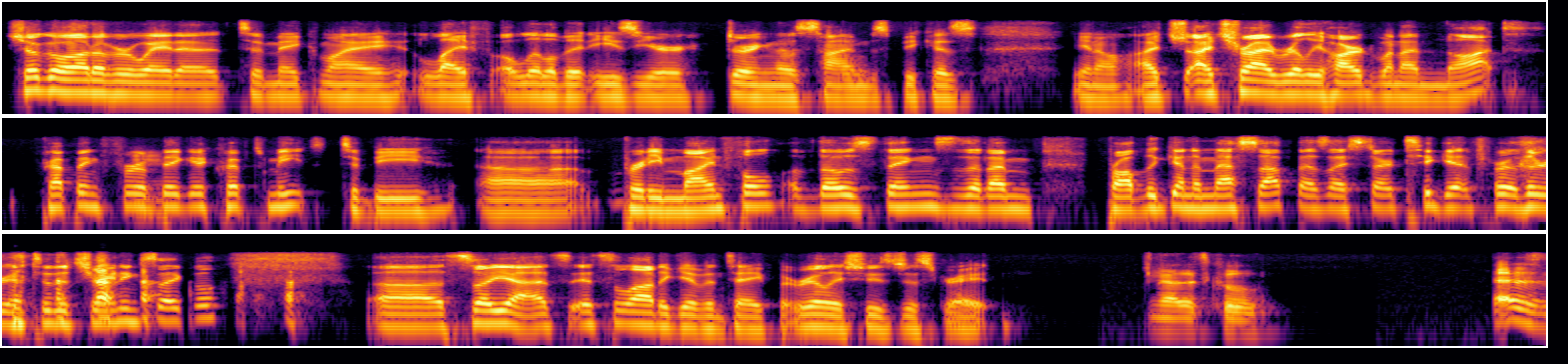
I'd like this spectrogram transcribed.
she'll go out of her way to to make my life a little bit easier during those times because you know I, I try really hard when i'm not prepping for a Mm. big equipped meet to be uh, pretty mindful of those things that i'm probably going to mess up as i start to get further into the training cycle uh, so yeah it's it's a lot of give and take but really she's just great yeah, that's cool. That is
